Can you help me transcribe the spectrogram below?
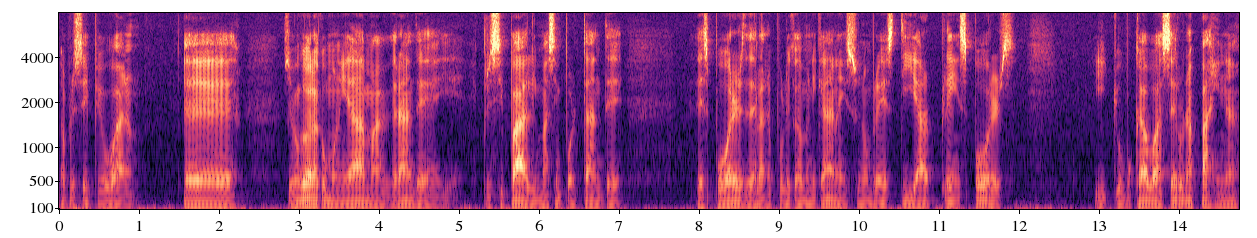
Al principio, bueno, eh, yo vengo de la comunidad más grande y principal y más importante de spotters de la República Dominicana y su nombre es DR Plane Spotters. Y yo buscaba hacer una página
